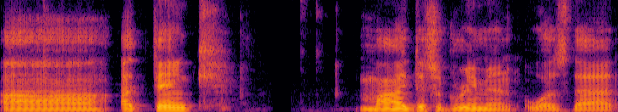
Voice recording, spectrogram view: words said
uh I think my disagreement was that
